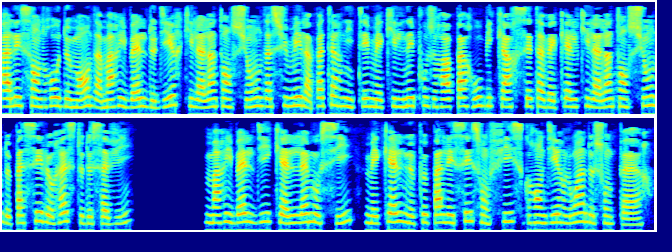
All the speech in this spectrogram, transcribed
Alessandro demande à Maribel de dire qu'il a l'intention d'assumer la paternité mais qu'il n'épousera pas Ruby car c'est avec elle qu'il a l'intention de passer le reste de sa vie. Maribel dit qu'elle l'aime aussi, mais qu'elle ne peut pas laisser son fils grandir loin de son père.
